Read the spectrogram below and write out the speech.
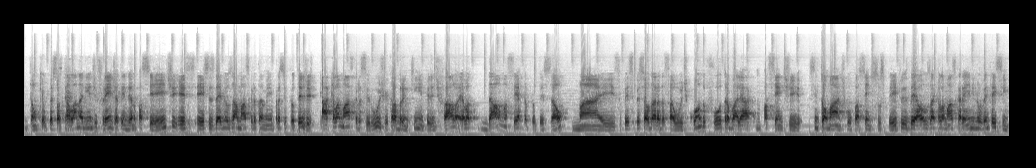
Então, que é o pessoal que está lá na linha de frente atendendo paciente, esses, esses devem usar máscara também para se proteger. Aquela máscara cirúrgica, aquela branquinha que a gente fala, ela dá uma certa proteção, mas esse pessoal da área da saúde, quando for trabalhar com paciente sintomático ou paciente suspeito, o ideal é usar aquela máscara N95,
